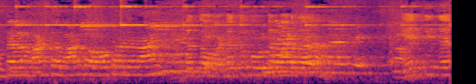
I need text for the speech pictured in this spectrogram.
ಊಟ ಎಲ್ಲ ಮಾಡ್ತಾ ಮಾಡ್ತಾ ಹೋಗ್ತಾರಲ್ಲ ಹೊಟ್ಟೆ ಹೊಟ್ಟೆ ತುಂಬ ಊಟ ಮಾಡ್ದ ಏನ್ ತಿಂದೆ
